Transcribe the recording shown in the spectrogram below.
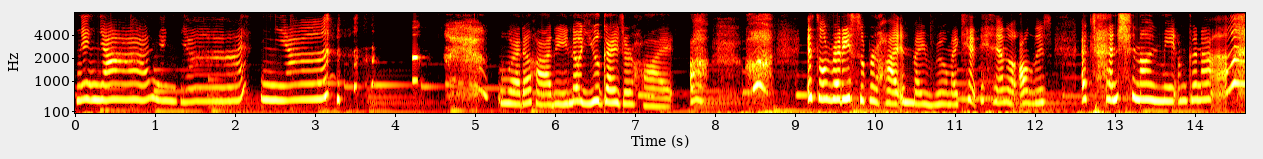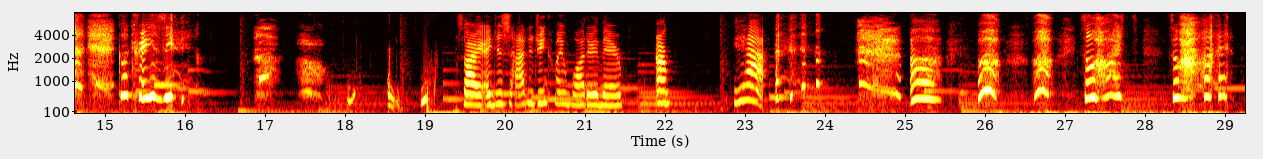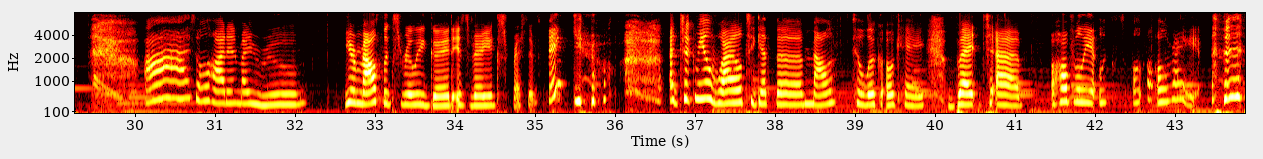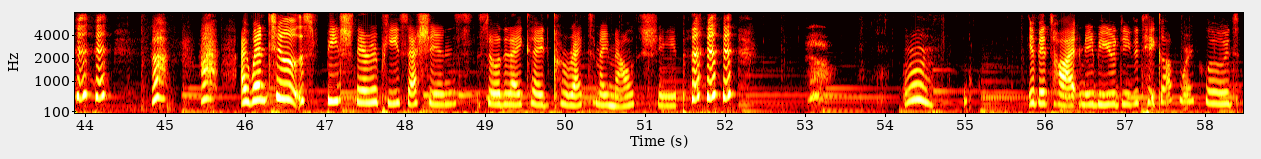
what a hottie. No, you guys are hot. Ah, it's already super hot in my room. I can't handle all this attention on me. I'm gonna uh, go crazy. Sorry, I just had to drink my water there. Um, yeah. Ah, in my room. Your mouth looks really good. It's very expressive. Thank you. it took me a while to get the mouth to look okay, but uh, hopefully it looks all right. I went to speech therapy sessions so that I could correct my mouth shape. mm. If it's hot, maybe you need to take off more clothes.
